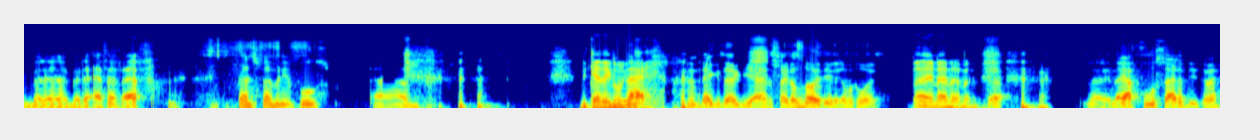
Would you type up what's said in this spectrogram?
Bij, de, bij de FFF, Friends, Family and Fools. Ehm, Die kende ik nog niet. nee, dat denk ik het ook niet, hè? Dat zou je nog nooit eerder hebben gehoord. nee, nee, nee. nee. Ja. Nee, nou ja, Fools zijn het niet hoor.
